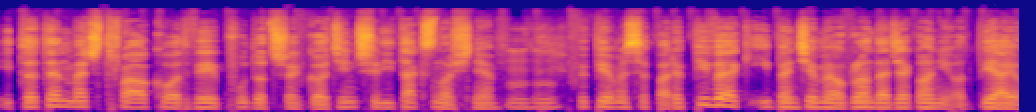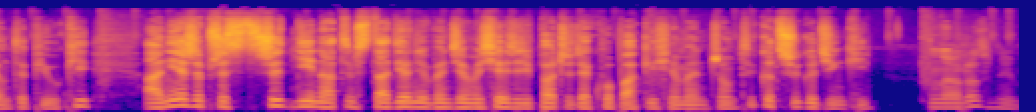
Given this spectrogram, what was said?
i to ten mecz trwa około 2,5 do 3 godzin, czyli tak znośnie. Mhm. Wypijemy sobie parę piwek i będziemy oglądać, jak oni odbijają te piłki, a nie, że przez 3 dni na tym stadionie będziemy siedzieć i patrzeć, jak chłopaki się męczą, tylko 3 godzinki. No, rozumiem.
